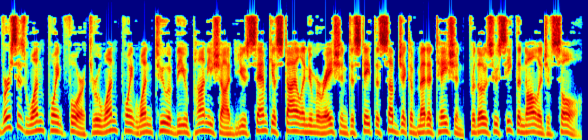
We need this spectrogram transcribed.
Verses 1.4 through 1.12 of the Upanishad use Samkhya-style enumeration to state the subject of meditation, for those who seek the knowledge of soul.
